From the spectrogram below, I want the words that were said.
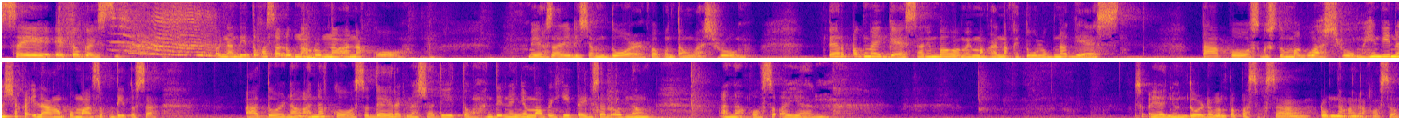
Kasi ito guys, pag nandito ka sa loob ng room ng anak ko, may sarili siyang door papuntang washroom. Pero pag may guest, halimbawa may mga nakitulog na guest, tapos gusto mag-washroom, hindi na siya kailangan pumasok dito sa uh, door ng anak ko. So direct na siya dito. Hindi na niya makikita yung sa loob ng anak ko. So ayan. So, ayan yung door naman papasok sa room ng anak ko. So,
